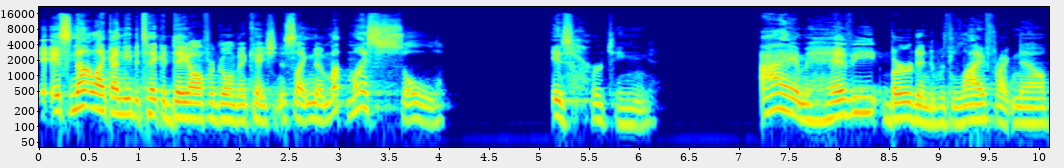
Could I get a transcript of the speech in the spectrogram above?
It's not like I need to take a day off or go on vacation. It's like, no, my, my soul is hurting. I am heavy burdened with life right now.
